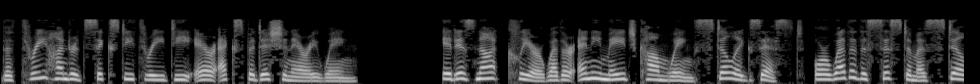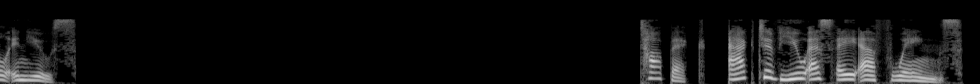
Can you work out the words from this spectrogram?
the 363d Air Expeditionary Wing. It is not clear whether any MAJCOM wings still exist, or whether the system is still in use. Active USAF wings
